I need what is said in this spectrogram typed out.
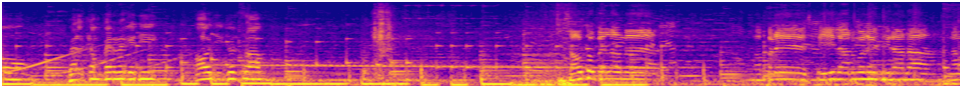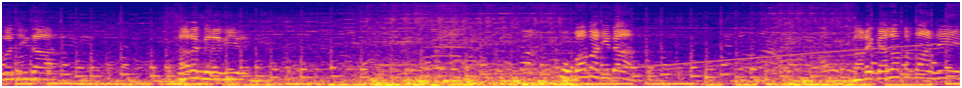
ਫਤਿਹ ਵੈਲਕਮ ਕਰਨਗੇ ਜੀ। ਆਓ ਜੀ ਗੁਰ ਸਾਹਿਬ। ਸਭ ਤੋਂ ਪਹਿਲਾਂ ਮੈਂ ਆਪਣੇ ਸਟੀਲ ਆਰਮ ਵਾਲੇ ਵੀਰਾਂ ਦਾ ਨਵਨ ਜੀ ਦਾ, ਸਾਰੇ ਮੇਰੇ ਵੀਰ। ਉਹ ਬਾਬਾ ਜੀ ਦਾ। ਸਾਡੇ ਕਹਿਲਾ ਪ੍ਰਧਾਨ ਜੀ।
